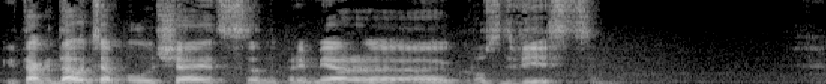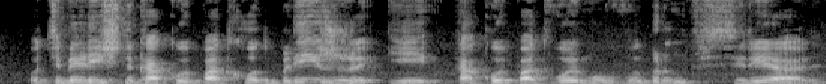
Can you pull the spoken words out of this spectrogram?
И тогда у тебя получается, например, э, груз 200. Вот тебе лично какой подход ближе и какой, по-твоему, выбран в сериале?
